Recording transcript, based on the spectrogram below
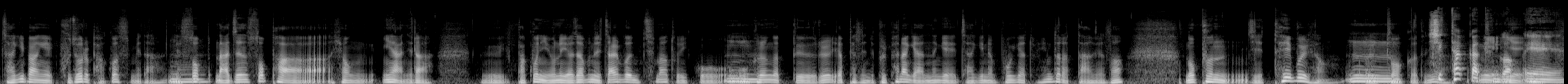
자기 방의 구조를 바꿨습니다. 음. 소, 낮은 소파형이 아니라 그 바꾼 이유는 여자분들이 짧은 치마도 있고 음. 뭐 그런 것들을 옆에서 이제 불편하게 앉는 게 자기는 보기가 좀 힘들었다. 그래서 높은 이제 테이블형을 음. 두었거든요. 식탁 같은 거. 예. 예.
